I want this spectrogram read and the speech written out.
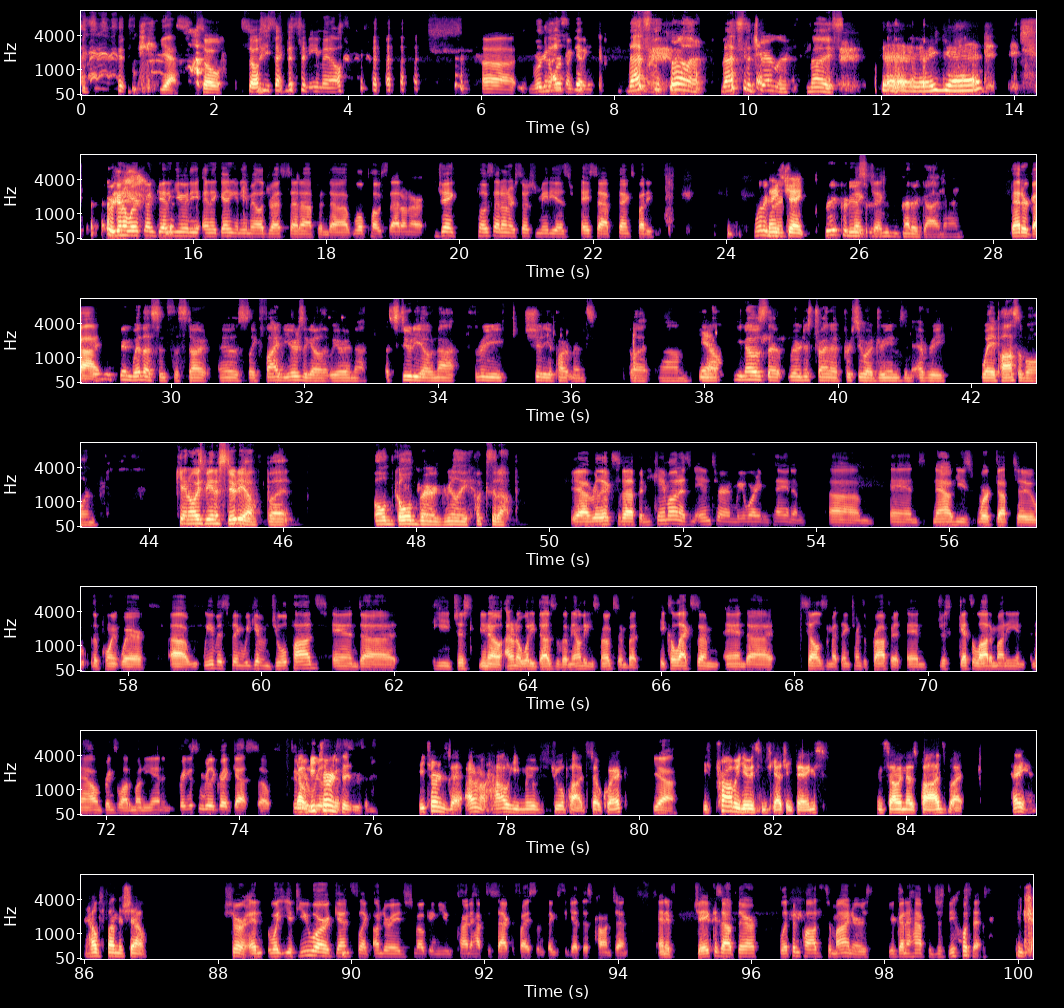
yes. So so he sent us an email. uh, we're gonna work on the- getting That's the trailer. That's the trailer. nice. Oh my god. we're gonna work on getting you an e- and getting an email address set up, and uh, we'll post that on our Jake. Post that on our social medias ASAP. Thanks, buddy. What a Thanks, great, Jake. great producer. Jake. He's a better guy, man. Better guy. He's been with us since the start. And it was like five years ago that we were in a, a studio, not three shitty apartments. But um, you know, he knows that we're just trying to pursue our dreams in every way possible, and can't always be in a studio. But old Goldberg really hooks it up. Yeah, really hooks it up. And he came on as an intern. We weren't even paying him. Um, and now he's worked up to the point where uh, we have this thing. We give him JUUL pods, and uh, he just, you know, I don't know what he does with them. I don't think he smokes them, but he collects them and uh, sells them. I think turns a profit and just gets a lot of money. And now brings a lot of money in and brings us some really great guests. So it's gonna be a he really turns the- season. He turns that. I don't know how he moves JUUL pods so quick. Yeah. He's probably doing some sketchy things and selling those pods, but hey, it helps fund the show. Sure. And what if you are against like underage smoking, you kind of have to sacrifice some things to get this content. And if Jake is out there flipping pods to minors, you're gonna have to just deal with it.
